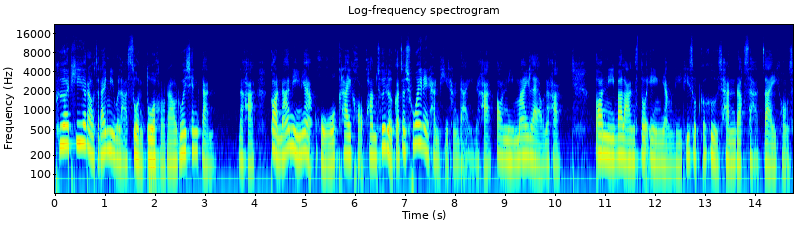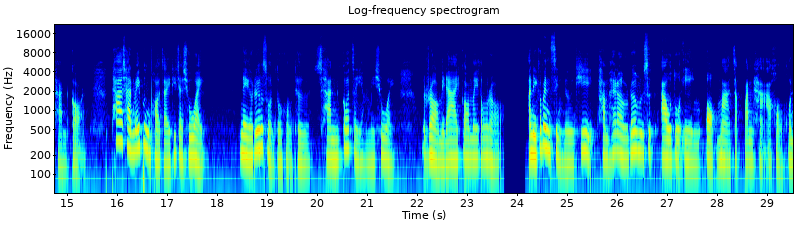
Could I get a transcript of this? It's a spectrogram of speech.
เพื่อที่เราจะได้มีเวลาส่วนตัวของเราด้วยเช่นกันนะคะ ก่อนหน้านี้เนี่ยโหใครขอความช่วยเหลือก็จะช่วยในทันทีทันใดนะคะ ตอนนี้ไม่แล้วนะคะ ตอนนี้ balance ตัวเองอย่างดีที่สุดก็คือฉันรักษาใจของฉันก่อน ถ้าฉันไม่พึงพอใจที่จะช่วย ในเรื่องส่วนตัวของเธอ ฉันก็จะยังไม่ช่วย รอไม่ได้ก็ไม่ต้องรอ อันนี้ก็เป็นสิ่งหนึ่งที่ทำให้เราเริ่มรู้สึกเอาตัวเองออกมาจากปัญหาของคน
